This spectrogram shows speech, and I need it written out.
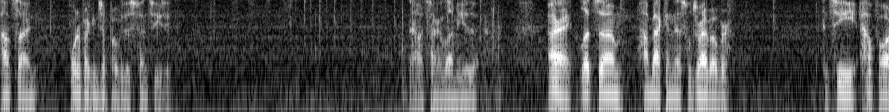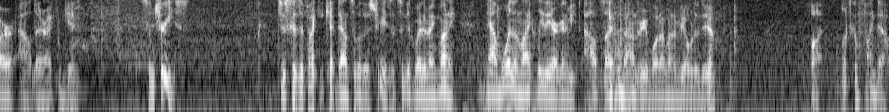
outside? I wonder if I can jump over this fence easy. No, it's not going to let me, is it? Alright, let's um, hop back in this. We'll drive over and see how far out there I can get some trees. Just because if I can cut down some of those trees, that's a good way to make money. Now, more than likely, they are going to be outside the boundary of what I'm going to be able to do. But let's go find out.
